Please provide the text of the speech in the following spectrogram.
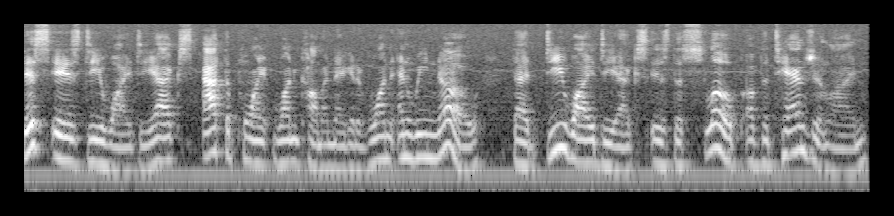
This is dy dx at the point 1 comma negative 1 and we know that dy dx is the slope of the tangent line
